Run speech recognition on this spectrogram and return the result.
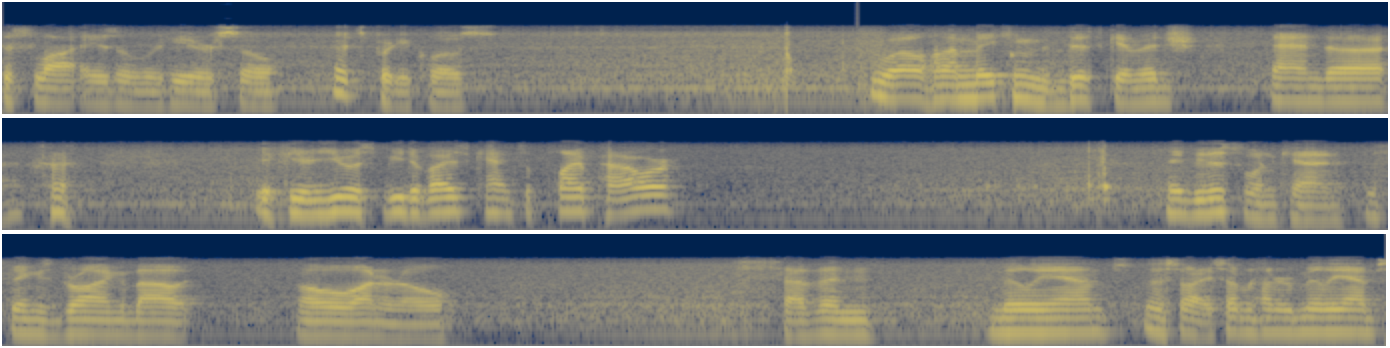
The slot is over here, so it's pretty close. Well, I'm making the disk image, and uh, if your USB device can't supply power, maybe this one can. This thing's drawing about, oh, I don't know, 7 milliamps, oh, sorry, 700 milliamps,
